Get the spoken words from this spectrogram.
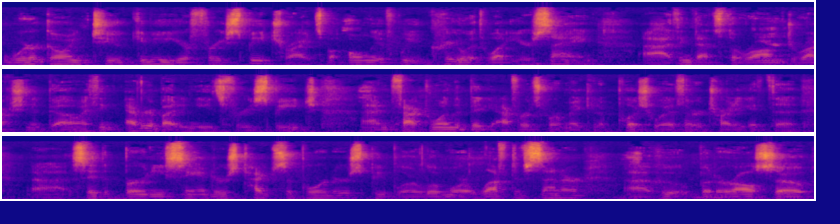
we're going to give you your free speech rights, but only if we agree with what you're saying. Uh, I think that's the wrong direction to go. I think everybody needs free speech. in fact, one of the big efforts we're making a push with, or try to get the uh, say the Bernie Sanders type supporters, people are a little more left of center, who but are also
